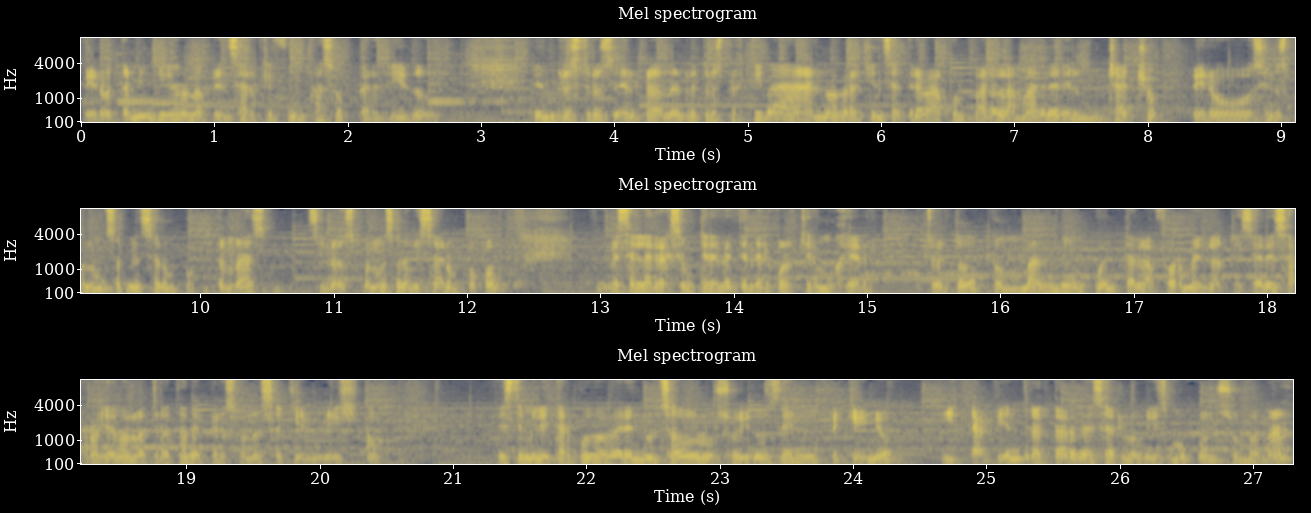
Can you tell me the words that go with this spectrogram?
pero también llegaron a pensar que fue un caso perdido. En, en, retrospectiva, no habrá quien se atreva a culpar a la madre del muchacho, pero si nos ponemos a pensar un poquito más, si nos ponemos a analizar un poco, esta es la reacción que debe tener cualquier mujer, sobre todo tomando en cuenta la forma en la que se ha desarrollado la trata de personas aquí en México. Este militar pudo haber endulzado los oídos del pequeño y también tratar de hacer lo mismo con su mamá,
